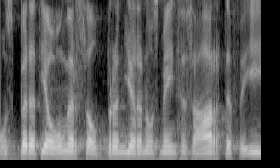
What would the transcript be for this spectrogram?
Ons bid dat jy honger sal bring Here in ons mense se harte vir u.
